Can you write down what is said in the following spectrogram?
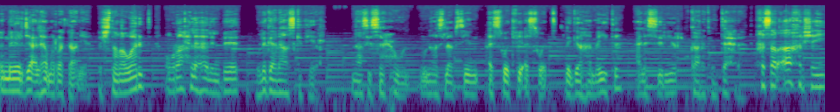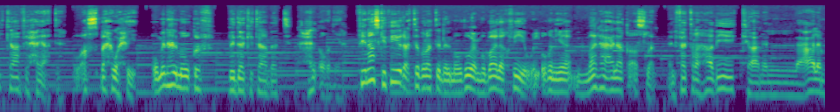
أنه يرجع لها مرة ثانية. اشترى ورد وراح لها للبيت ولقى ناس كثير. ناس يصيحون وناس لابسين أسود في أسود. لقاها ميتة على السرير وكانت منتحرة خسر آخر شيء كان في حياته وأصبح وحيد. ومن هالموقف بدأ كتابة هالأغنية في ناس كثير اعتبرت أن الموضوع مبالغ فيه والأغنية ما لها علاقة أصلا. الفترة هذه كان العالم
